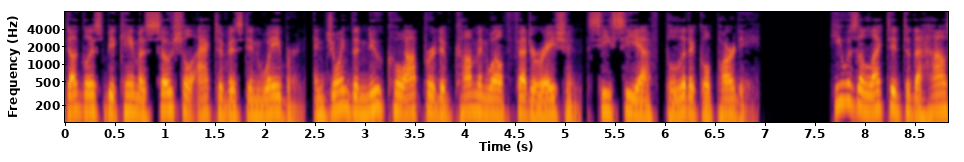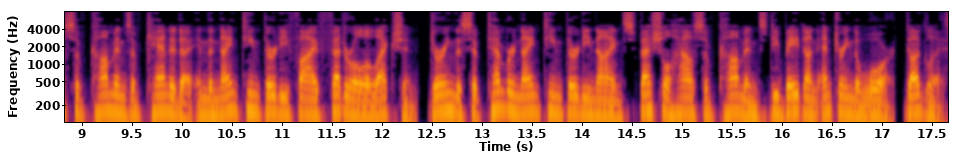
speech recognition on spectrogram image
Douglas became a social activist in Weyburn, and joined the new Cooperative Commonwealth Federation political party. He was elected to the House of Commons of Canada in the 1935 federal election. During the September 1939 special House of Commons debate on entering the war, Douglas,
